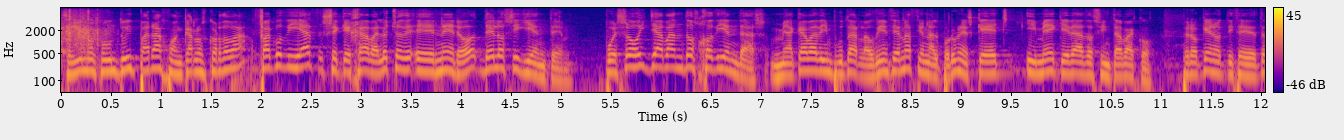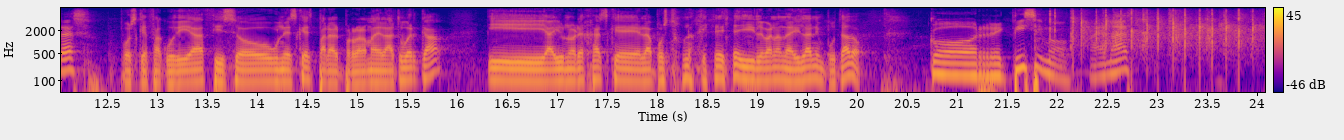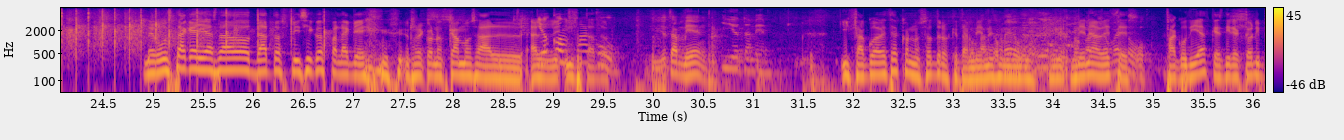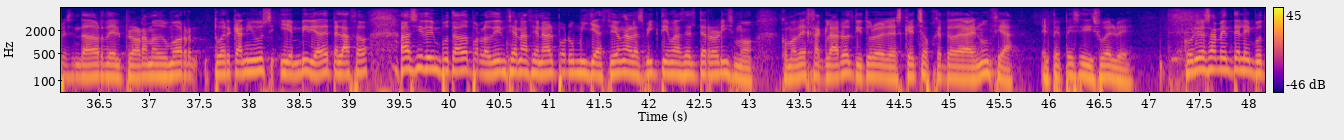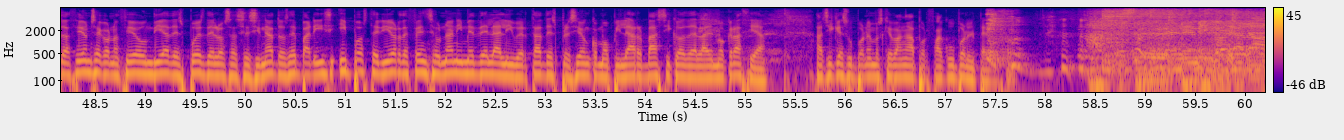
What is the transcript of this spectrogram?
Seguimos con un tuit para Juan Carlos Córdoba. Facu Díaz se quejaba el 8 de enero de lo siguiente. Pues hoy ya van dos jodiendas. Me acaba de imputar la Audiencia Nacional por un sketch y me he quedado sin tabaco. ¿Pero qué noticia hay detrás? Pues que Facu Díaz hizo un sketch para el programa de la tuerca y hay un orejas que le ha puesto una querella y le van a dar y le han imputado. Correctísimo. Además, me gusta que hayas dado datos físicos para que reconozcamos al, al Yo con imputado. Facu. Y yo también. Y yo también. Y Facu a veces con nosotros, que también es Bartomeu. viene a veces. Facu Díaz, que es director y presentador del programa de humor Tuerca News y Envidia de Pelazo, ha sido imputado por la Audiencia Nacional por humillación a las víctimas del terrorismo, como deja claro el título del sketch objeto de la denuncia. El PP se disuelve. Curiosamente, la imputación se conoció un día después de los asesinatos de París y posterior defensa unánime de la libertad de expresión como pilar básico de la democracia. Así que suponemos que van a por Facu por el pelazo.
